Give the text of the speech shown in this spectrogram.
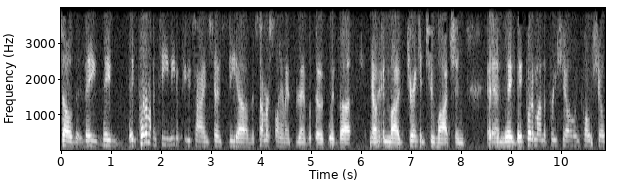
So they they they put him on TV a few times since the uh, the SummerSlam incident with the with uh, you know him uh, drinking too much and and they they put him on the pre-show and post-show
